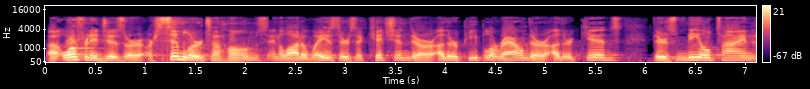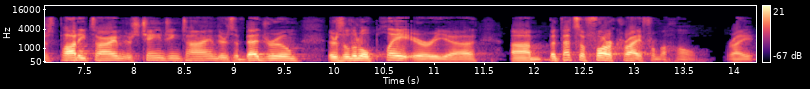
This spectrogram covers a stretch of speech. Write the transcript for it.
uh, orphanages are, are similar to homes in a lot of ways. There's a kitchen, there are other people around, there are other kids, there's meal time, there's potty time, there's changing time, there's a bedroom, there's a little play area, um, but that's a far cry from a home, right?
